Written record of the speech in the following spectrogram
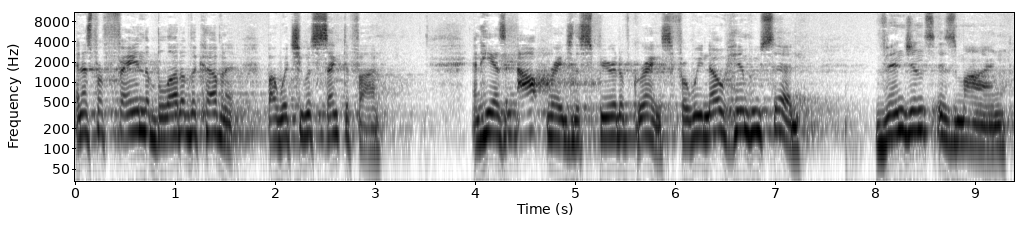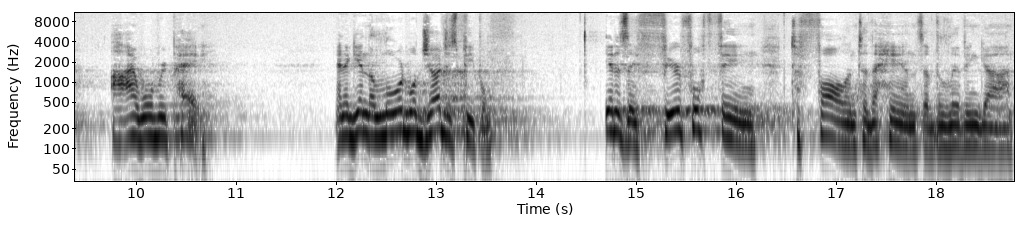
And has profaned the blood of the covenant by which he was sanctified. And he has outraged the Spirit of grace. For we know him who said, Vengeance is mine, I will repay. And again, the Lord will judge his people. It is a fearful thing to fall into the hands of the living God.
